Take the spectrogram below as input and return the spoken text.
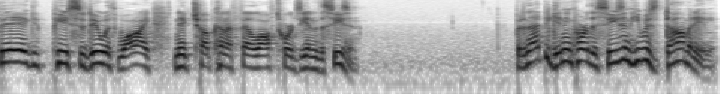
big piece to do with why Nick Chubb kind of fell off towards the end of the season. But in that beginning part of the season, he was dominating.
